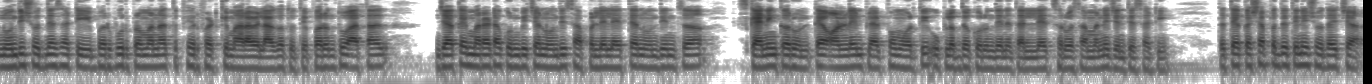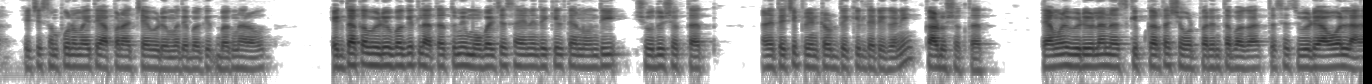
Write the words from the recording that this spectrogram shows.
नोंदी शोधण्यासाठी भरपूर प्रमाणात फेरफटके मारावे लागत होते. परंतु आता ज्या काही मराठा कुणबीच्या नोंदी सापडलेल्या आहेत त्या नोंदींचं स्कॅनिंग करून त्या ऑनलाईन प्लॅटफॉर्मवरती उपलब्ध करून देण्यात आलेल्या आहेत सर्वसामान्य जनतेसाठी. तर त्या कशा पद्धतीने शोधायच्या याची संपूर्ण माहिती आपण आजच्या व्हिडिओमध्ये बघित बघणार आहोत. एकदा का व्हिडिओ बघितला तर तुम्ही मोबाईलच्या सहाय्याने देखील त्या नोंदी शोधू शकतात आणि त्याची प्रिंटआउट देखील त्या ठिकाणी काढू शकतात. त्यामुळे व्हिडिओला न स्किप करता शेवटपर्यंत बघा. तसेच व्हिडिओ आवडला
